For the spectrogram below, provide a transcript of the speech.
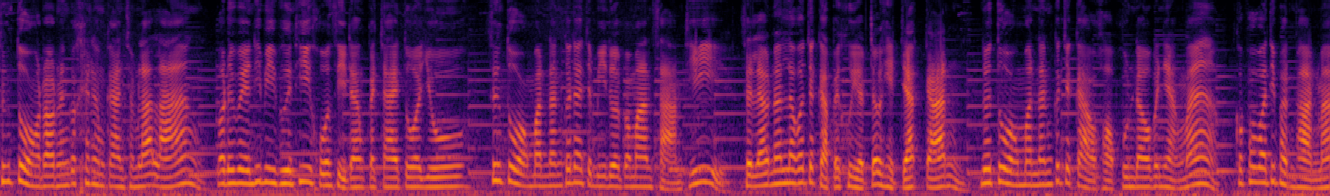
ซึ่งตัวของเรานั้นก็แค่ทำการชำระล้าง บริเวณที่มีพื้นที่โคนสีดำกระจายตัวอยู่ ซึ่งตัวของมันนั้นก็น่าจะมีโดยประมาณ 3 ที่ เสร็จแล้วนั้นเราก็จะกลับไปคุยกับเจ้าเห็ดยักษ์กัน โดยตัวของมันนั้นก็จะกล่าวขอบคุณเราเป็นอย่างมาก ก็เพราะว่าที่ผ่านๆมา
